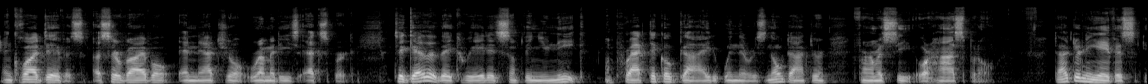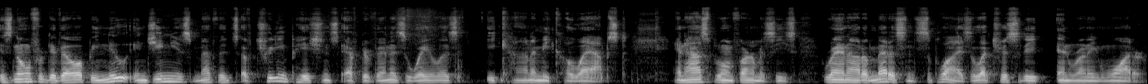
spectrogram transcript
and Claude Davis, a survival and natural remedies expert. Together, they created something unique a practical guide when there is no doctor, pharmacy, or hospital. Dr. Nieves is known for developing new ingenious methods of treating patients after Venezuela's economy collapsed and hospital and pharmacies ran out of medicine, supplies, electricity, and running water.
